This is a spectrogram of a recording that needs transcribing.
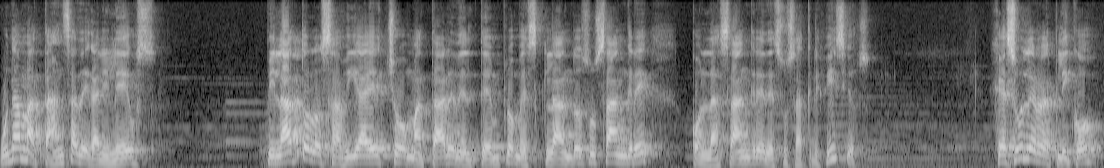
una matanza de Galileos. Pilato los había hecho matar en el templo mezclando su sangre con la sangre de sus sacrificios. Jesús le replicó,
